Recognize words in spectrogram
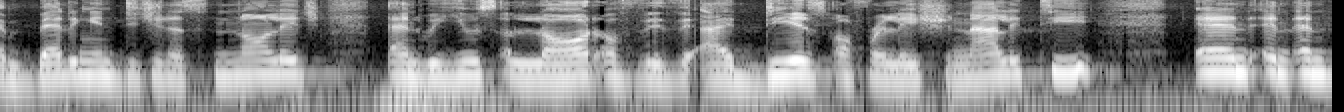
embedding Indigenous knowledge, and we use a lot of the, the ideas of relationality. And, and, and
